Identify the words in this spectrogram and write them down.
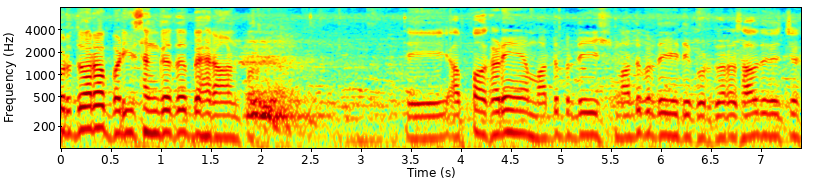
ਗੁਰਦੁਆਰਾ ਬੜੀ ਸੰਗਤ ਬਹਿਰਾਨਪੁਰ। ਤੇ ਆਪਾਂ ਖੜੇ ਆ ਮੱਧ ਪ੍ਰਦੇਸ਼ ਮੱਧ ਪ੍ਰਦੇਸ਼ ਦੇ ਗੁਰਦੁਆਰਾ ਸਾਹਿਬ ਦੇ ਵਿੱਚ,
